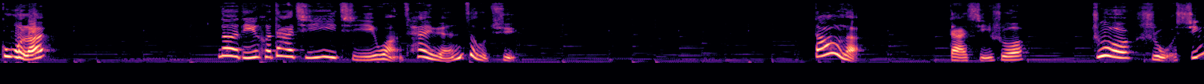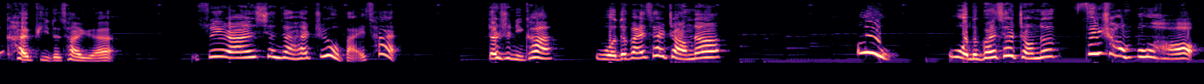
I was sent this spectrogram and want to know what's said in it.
跟我来。乐迪和大奇一起往菜园走去。到了，大奇说：“这是我新开辟的菜园。”虽然现在还只有白菜，但是你看我的白菜长得……哦，我的白菜长得非常不好。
